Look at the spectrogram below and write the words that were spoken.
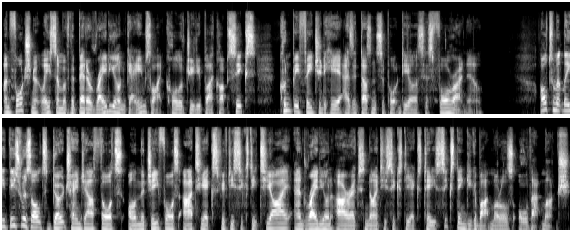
Unfortunately, some of the better Radeon games like Call of Duty Black Ops 6 couldn't be featured here as it doesn't support DLSS 4 right now. Ultimately, these results don't change our thoughts on the GeForce RTX 5060 Ti and Radeon RX 9060 XT 16GB models all that much.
